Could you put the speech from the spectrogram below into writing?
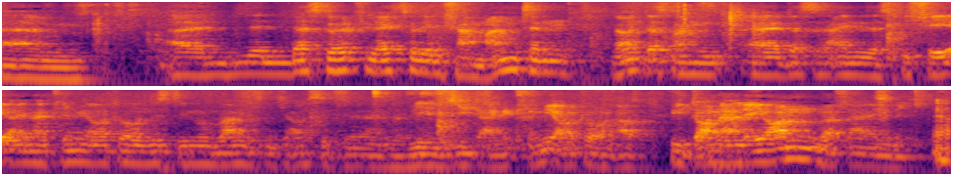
Ähm, äh, das gehört vielleicht zu dem Charmanten, ne, dass man, äh, das ist ein, das Klischee einer Krimi-Autorin ist, die nun wahrlich nicht aussieht. Also, wie sieht eine Krimi-Autorin aus? Wie Donna Leon wahrscheinlich. Ja.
